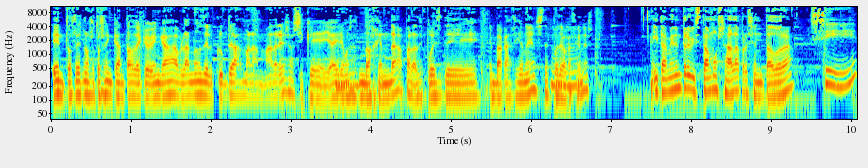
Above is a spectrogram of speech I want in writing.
Entonces nosotros encantados de que venga a hablarnos del Club de las Malas Madres, así que ya iremos haciendo agenda para después de en vacaciones, después de vacaciones. Y también entrevistamos a la presentadora, Sí,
